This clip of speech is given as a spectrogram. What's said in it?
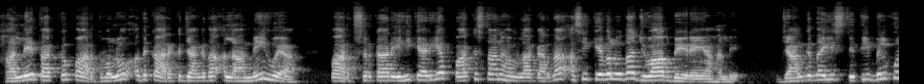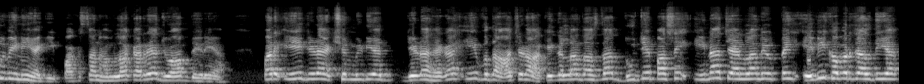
ਹਾਲੇ ਤੱਕ ਭਾਰਤ ਵੱਲੋਂ ਅਧਿਕਾਰਕ ਜੰਗ ਦਾ ਐਲਾਨ ਨਹੀਂ ਹੋਇਆ। ਭਾਰਤ ਸਰਕਾਰ ਇਹੀ ਕਹਿ ਰਹੀ ਹੈ ਪਾਕਿਸਤਾਨ ਹਮਲਾ ਕਰਦਾ ਅਸੀਂ ਕੇਵਲ ਉਹਦਾ ਜਵਾਬ ਦੇ ਰਹੇ ਹਾਂ ਹਾਲੇ। ਜੰਗ ਦਾ ਹੀ ਸਥਿਤੀ ਬਿਲਕੁਲ ਵੀ ਨਹੀਂ ਹੈਗੀ। ਪਾਕਿਸਤਾਨ ਹਮਲਾ ਕਰ ਰਿਹਾ ਜਵਾਬ ਦੇ ਰਹੇ ਹਾਂ। ਪਰ ਇਹ ਜਿਹੜਾ ਐਕਸ਼ਨ ਮੀਡੀਆ ਜਿਹੜਾ ਹੈਗਾ ਇਹ ਵਧਾ ਚੜਾ ਕੇ ਗੱਲਾਂ ਦੱਸਦਾ। ਦੂਜੇ ਪਾਸੇ ਇਹਨਾਂ ਚੈਨਲਾਂ ਦੇ ਉੱਤੇ ਹੀ ਇਹ ਵੀ ਖਬਰ ਚੱਲਦੀ ਆ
